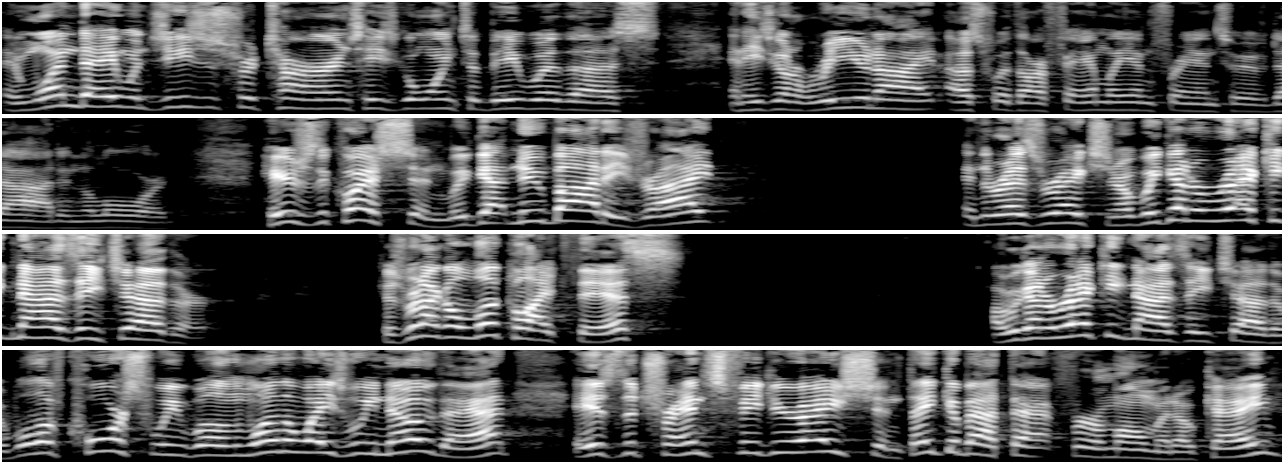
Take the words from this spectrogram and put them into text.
And one day when Jesus returns, he's going to be with us and he's going to reunite us with our family and friends who have died in the Lord. Here's the question. We've got new bodies, right? In the resurrection. Are we going to recognize each other? Because we're not going to look like this. Are we going to recognize each other? Well, of course we will. And one of the ways we know that is the transfiguration. Think about that for a moment, okay?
